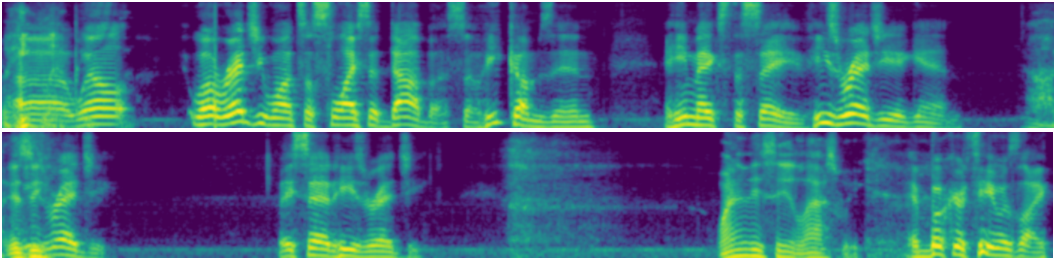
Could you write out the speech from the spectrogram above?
Uh, well, well, Reggie wants a slice of Dabba, so he comes in he makes the save. He's Reggie again. Uh, is he's he Reggie. They said he's Reggie, why didn't they say it last week and Booker T was like,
